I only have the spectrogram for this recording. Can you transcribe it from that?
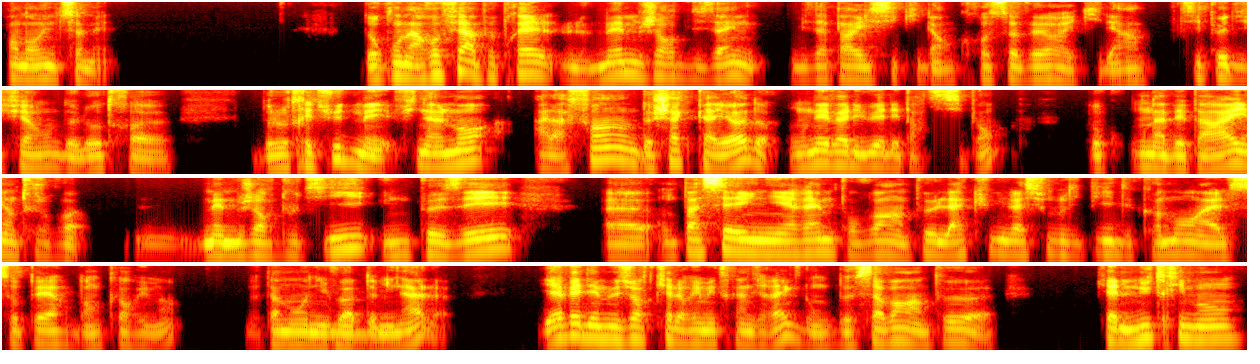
pendant une semaine. Donc on a refait à peu près le même genre de design, mis à part ici qu'il est en crossover et qu'il est un petit peu différent de l'autre de l'autre étude, mais finalement, à la fin de chaque période, on évaluait les participants. Donc on avait pareil, hein, toujours même genre d'outils, une pesée, euh, on passait une IRM pour voir un peu l'accumulation de lipides, comment elle s'opère dans le corps humain, notamment au niveau abdominal. Il y avait des mesures de calorimétrie indirecte, donc de savoir un peu euh, quels nutriments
